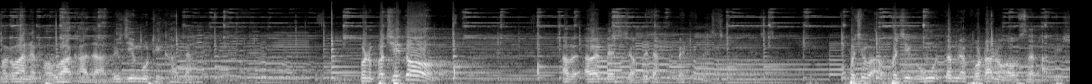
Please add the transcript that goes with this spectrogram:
ભગવાને પૌવા ખાધા બીજી મુઠ્ઠી ખાધા. પણ પછી તો હવે હવે બેસ જાઓ, બેટા, બેઠો, બેસ પછી પછી હું તમને ફોટાનો અવસર આપીશ.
